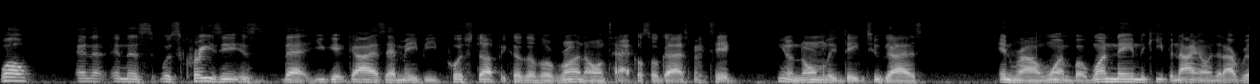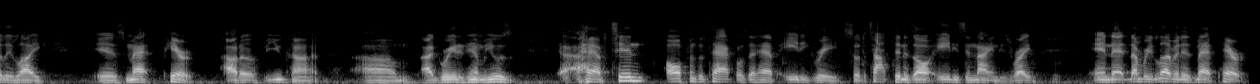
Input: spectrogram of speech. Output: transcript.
Well, and and this what's crazy is that you get guys that may be pushed up because of a run on tackle. So guys may take you know, normally day two guys in round one. But one name to keep an eye on that I really like is Matt Peart out of UConn. Um, I graded him. He was. I have ten offensive tackles that have 80 grades. So the top 10 is all 80s and 90s, right? And that number 11 is Matt Parrott,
